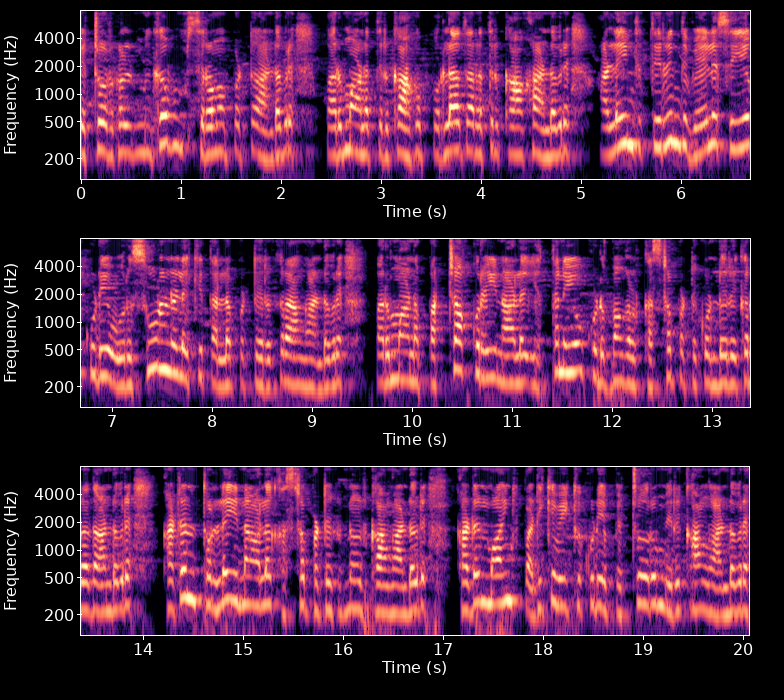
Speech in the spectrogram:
பெற்றோர்கள் மிகவும் சிரமப்பட்டு ஆண்டவர் வருமானத்திற்காக பொருளாதாரத்திற்காக ஆண்டவர் அலைந்து திரிந்து வேலை செய்யக்கூடிய ஒரு சூழ்நிலைக்கு தள்ளப்பட்டு இருக்கிறாங்க ஆண்டவர். வருமான பற்றாக்குறையினால் எத்தனையோ குடும்பங்கள் கஷ்டப்பட்டு கொண்டு இருக்கிறது ஆண்டவர். கடன் தொல்லையினால் கஷ்டப்பட்டுக்கிட்டு இருக்காங்க ஆண்டவர். கடன் வாங்கி படிக்க வைக்கக்கூடிய பெற்றோரும் இருக்காங்க ஆண்டவர்.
